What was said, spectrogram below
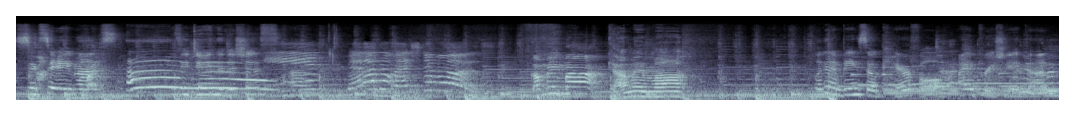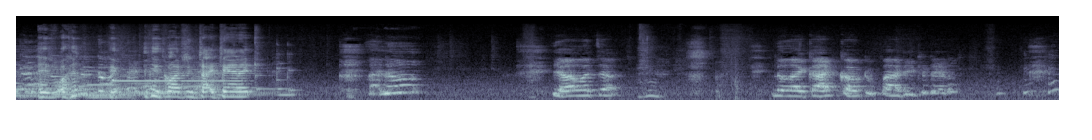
Six to eight months. Ah. Is he doing the dishes? Coming, ma! Come in, ma. Look at him being so careful. I appreciate that. He's, wa- he's watching Titanic. Hello? Yeah, what's up? No, I can't come to party today. No.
